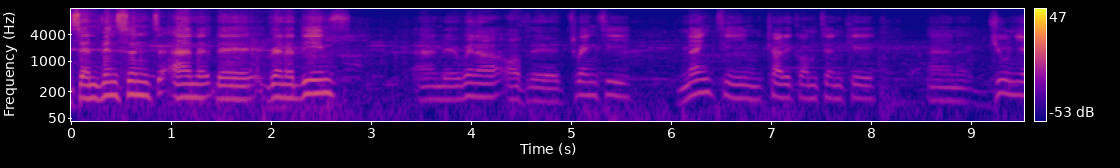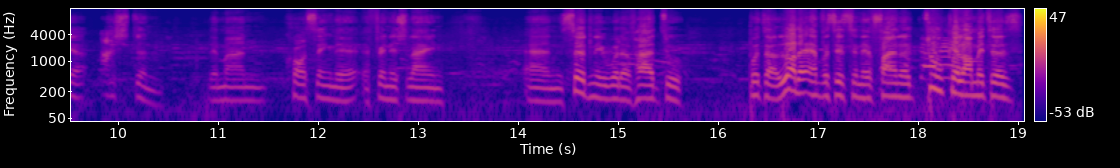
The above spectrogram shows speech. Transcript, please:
St. Vincent and the Grenadines and the winner of the 2019 CARICOM 10K and Junior Ashton, the man crossing the finish line and certainly would have had to put a lot of emphasis in the final two kilometers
